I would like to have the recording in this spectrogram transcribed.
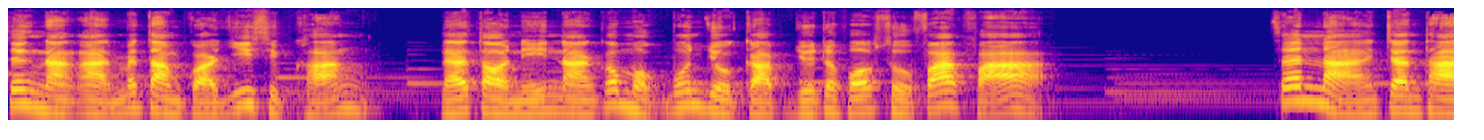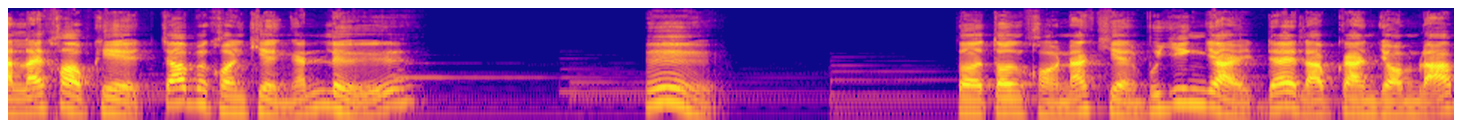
ซึ่งนางอ่านไม่ต่ำกว่า 20 ครั้ง และตอนนี้นางก็หมกมุ่นอยู่กับยุทธภพสู่ฟากฟ้า เส้นหลังจันทานไร้ขอบเขตเจ้าเป็นคนเขียนงั้นหรือฮึม ตัวตนของนักเขียนผู้ยิ่งใหญ่ได้รับการยอมรับ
